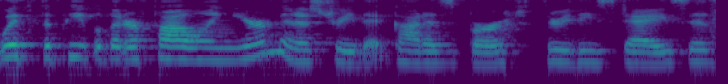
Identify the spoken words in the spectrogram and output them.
with the people that are following your ministry that God has birthed through these days is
